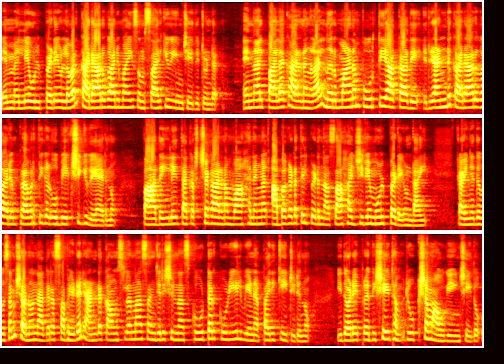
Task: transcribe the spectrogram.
എം എൽ എ ഉൾപ്പെടെയുള്ളവർ കരാറുകാരുമായി സംസാരിക്കുകയും ചെയ്തിട്ടുണ്ട്. എന്നാൽ പല കാരണങ്ങളാൽ നിർമ്മാണം പൂർത്തിയാക്കാതെ രണ്ട് കരാറുകാരും പ്രവൃത്തികൾ ഉപേക്ഷിക്കുകയായിരുന്നു. പാതയിലെ തകർച്ച കാരണം വാഹനങ്ങൾ അപകടത്തിൽപ്പെടുന്ന സാഹചര്യം ഉൾപ്പെടെയുണ്ടായി കഴിഞ്ഞ ദിവസം ഷൊർണൂർ നഗരസഭയുടെ രണ്ട് കൗൺസിലർമാർ സഞ്ചരിച്ചിരുന്ന സ്കൂട്ടർ കുഴിയിൽ വീണ് പരിക്കേറ്റിരുന്നു. ഇതോടെ പ്രതിഷേധം രൂക്ഷമാവുകയും ചെയ്തു.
